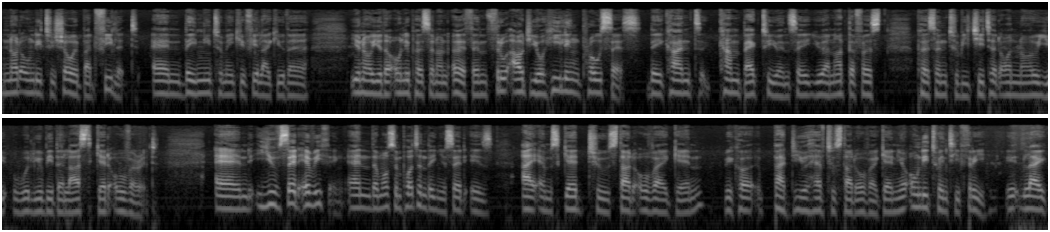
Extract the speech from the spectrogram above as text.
not only to show it but feel it and they need to make you feel like you're the you know you're the only person on earth and throughout your healing process they can't come back to you and say you are not the first person to be cheated on no you, will you be the last get over it and you've said everything. And the most important thing you said is I am scared to start over again because but you have to start over again? You're only 23 it, like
